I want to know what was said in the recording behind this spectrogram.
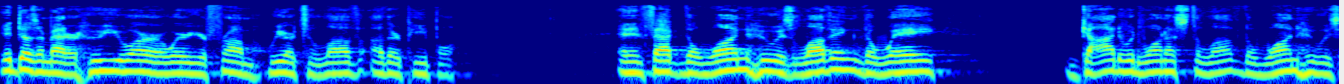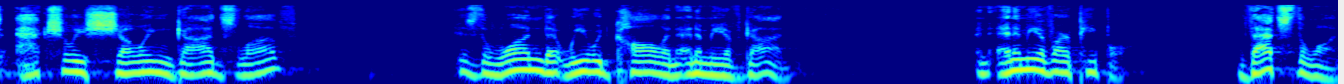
it doesn't matter who you are or where you're from. We are to love other people. And in fact, the one who is loving the way God would want us to love, the one who is actually showing God's love, is the one that we would call an enemy of God, an enemy of our people. That's the one.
